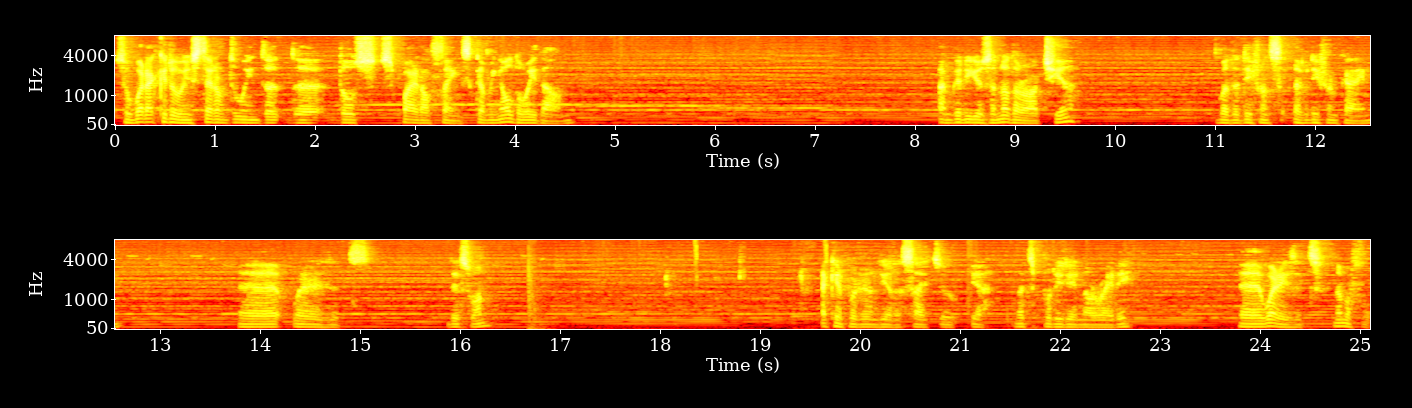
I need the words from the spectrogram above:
So what I could do instead of doing the, the those spiral things coming all the way down, I'm going to use another arch here, but a different a different kind. Uh, where is it? This one. I can put it on the other side too. Yeah, let's put it in already. Uh, where is it? Number 4.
